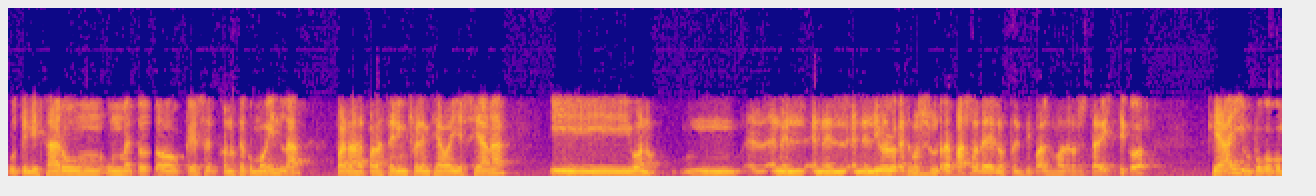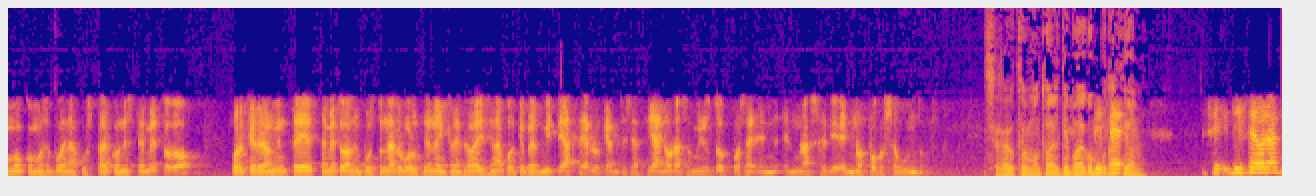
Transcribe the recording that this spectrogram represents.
utilizar un, método que se conoce como INLA para, hacer inferencia bayesiana y bueno, mm, en el, en, el, en el libro lo que hacemos es un repaso de los principales modelos estadísticos que hay, un poco cómo, cómo se pueden ajustar con este método porque realmente este método ha supuesto una revolución en la inferencia bayesiana porque permite hacer lo que antes se hacía en horas o minutos, pues en, una serie, en unos pocos segundos. Se reduce un montón el tiempo de computación. sí, dice horas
